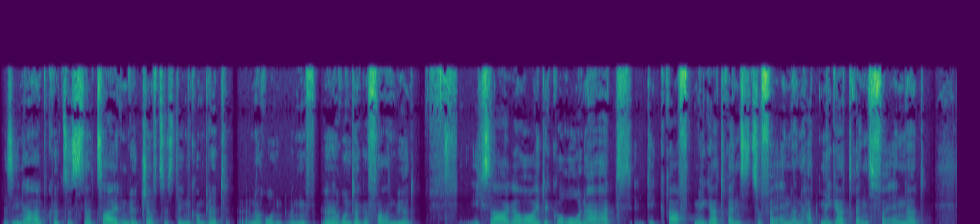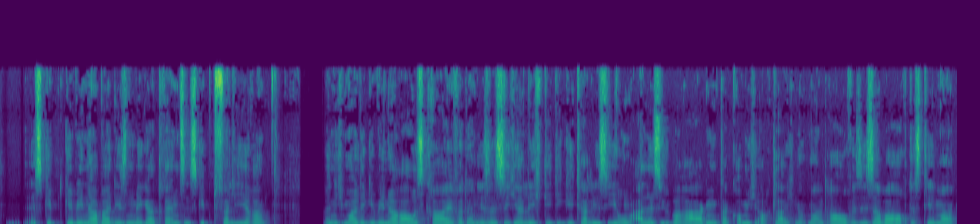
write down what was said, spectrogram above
dass innerhalb kürzester Zeit ein Wirtschaftssystem komplett nach unten äh, runtergefahren wird. Ich sage heute, Corona hat die Kraft, Megatrends zu verändern, hat Megatrends verändert. Es gibt Gewinner bei diesen Megatrends, es gibt Verlierer. Wenn ich mal die Gewinner rausgreife, dann ist es sicherlich die Digitalisierung alles überragend. Da komme ich auch gleich nochmal drauf. Es ist aber auch das Thema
